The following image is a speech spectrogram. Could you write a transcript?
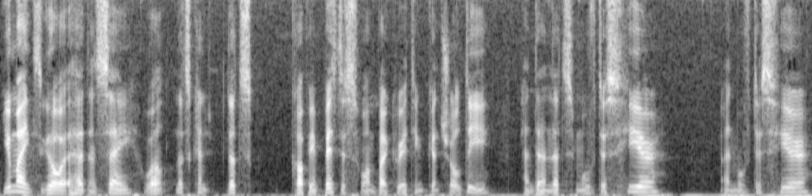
You might go ahead and say, well, let's let's copy and paste this one by creating Control D, and then let's move this here, and move this here,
